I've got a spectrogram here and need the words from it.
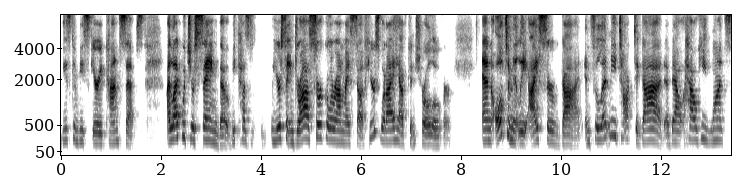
these can be scary concepts. I like what you're saying though, because you're saying draw a circle around myself. Here's what I have control over. And ultimately, I serve God. And so let me talk to God about how He wants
